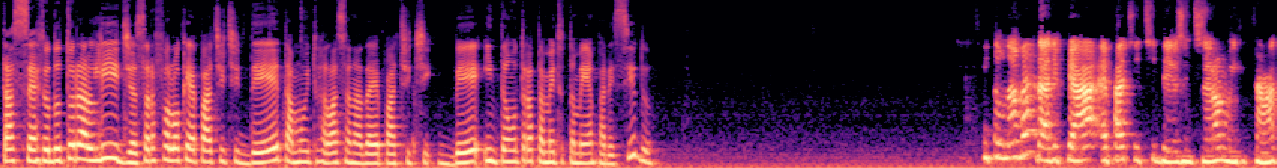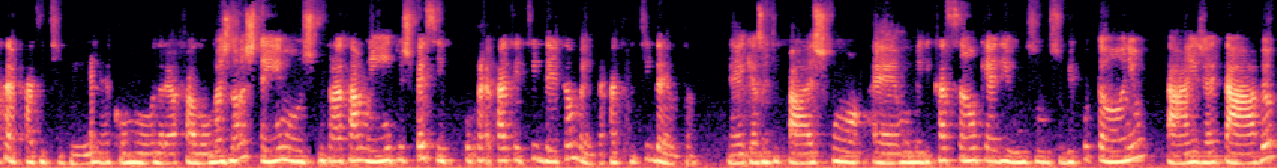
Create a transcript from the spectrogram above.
Tá certo. Doutora Lídia, a senhora falou que a hepatite D está muito relacionada à hepatite B, então o tratamento também é parecido? Então, na verdade, para hepatite D, a gente geralmente trata a hepatite D, né, como o André falou, mas nós temos um tratamento específico para hepatite D também, para hepatite delta, né, que a gente faz com é, uma medicação que é de uso subcutâneo, tá, injetável,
